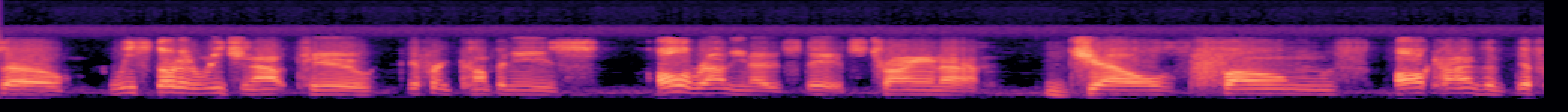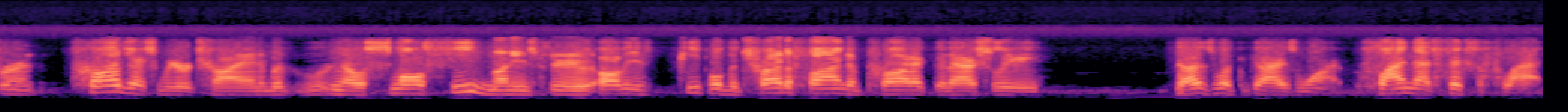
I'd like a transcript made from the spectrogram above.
So we started reaching out to different companies all around the United States, trying uh, gels, foams, all kinds of different projects we were trying with you know small seed monies through all these people to try to find a product that actually does what the guys want. Find that fix a flat.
